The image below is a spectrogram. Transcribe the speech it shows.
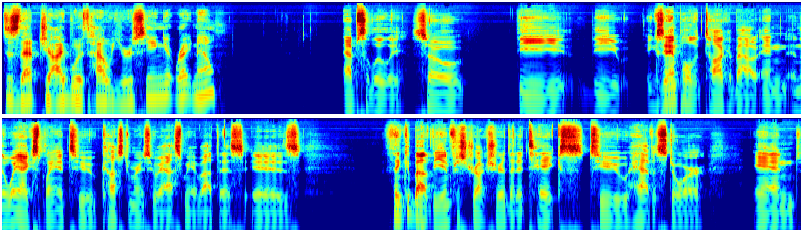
does that jibe with how you're seeing it right now? Absolutely. So the the example to talk about and, and the way I explain it to customers who ask me about this is think about the infrastructure that it takes to have a store. And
